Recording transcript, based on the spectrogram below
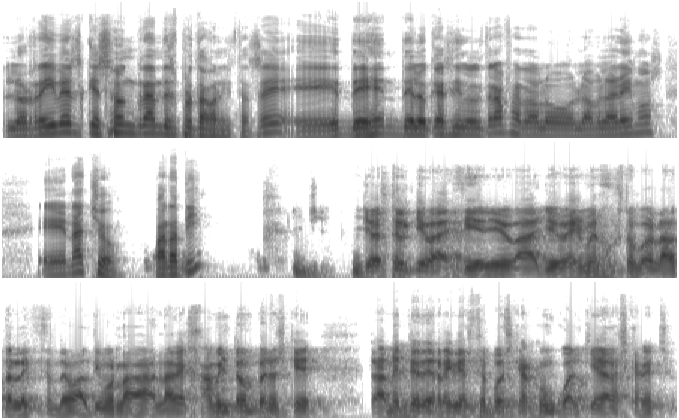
Los Ravens que son grandes protagonistas, ¿eh? eh de, lo que ha sido el draft, ahora lo, hablaremos. Nacho, ¿para ti? Yo es el que iba a decir, yo iba, yo iba, a irme justo por la otra elección de Baltimore, la, de Hamilton, pero es que realmente de Ravens te puedes quedar con cualquiera de las que han hecho.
